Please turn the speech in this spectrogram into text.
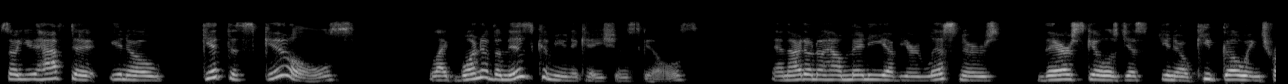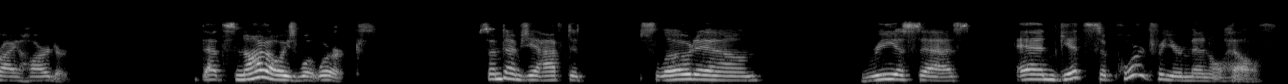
So you have to, you know, get the skills. Like one of them is communication skills. And I don't know how many of your listeners, their skills just, you know, keep going, try harder. That's not always what works. Sometimes you have to slow down, reassess, and get support for your mental health.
